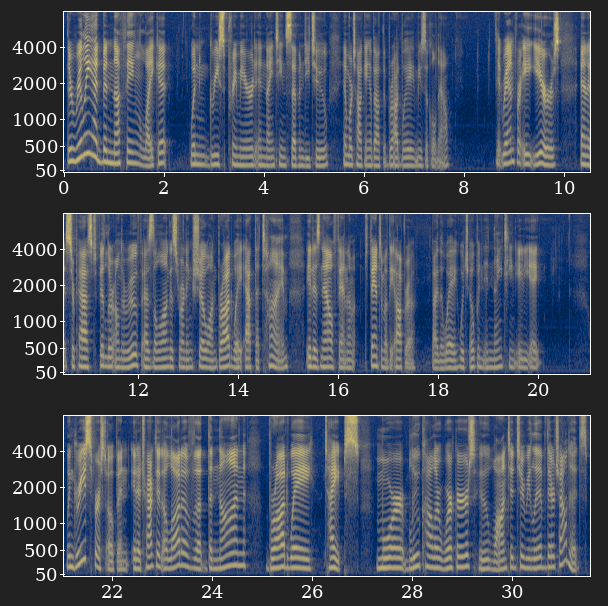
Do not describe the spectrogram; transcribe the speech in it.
There really had been nothing like it when Grease premiered in 1972, and we're talking about the Broadway musical now. It ran for eight years and it surpassed Fiddler on the Roof as the longest running show on Broadway at the time. It is now Phantom, Phantom of the Opera, by the way, which opened in 1988. When Grease first opened, it attracted a lot of the, the non Broadway types, more blue collar workers who wanted to relive their childhoods.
